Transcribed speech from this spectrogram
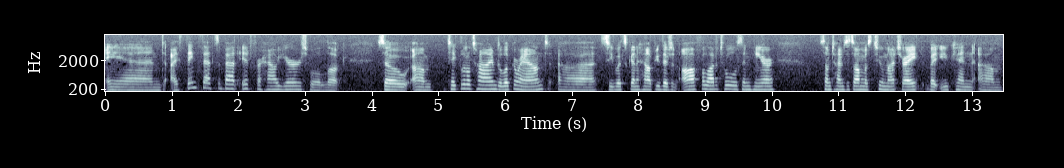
And I think that's about it for how yours will look. So um, take a little time to look around, uh, see what's going to help you. There's an awful lot of tools in here. Sometimes it's almost too much, right? But you can um,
